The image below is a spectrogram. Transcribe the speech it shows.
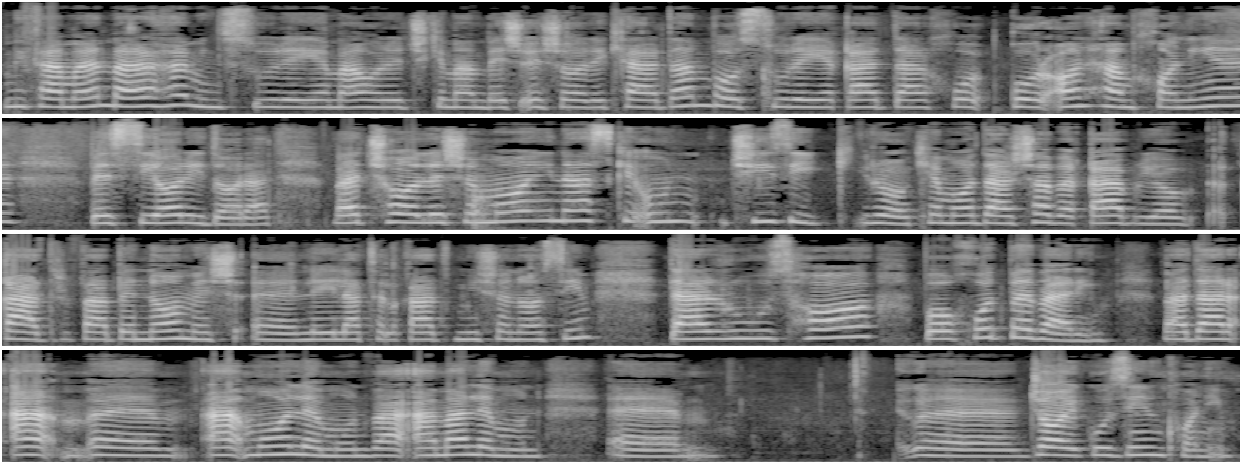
میفرمایند برای همین سوره معارج که من بهش اشاره کردم با سوره قد در قرآن همخانی بسیاری دارد. و چالش ما این است که اون چیزی را که ما در شب قبر یا قدر و به نامش لیلت القدر می‌شناسیم در روزها با خود ببریم و در اعمالمون و عملمون جایگزین کنیم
